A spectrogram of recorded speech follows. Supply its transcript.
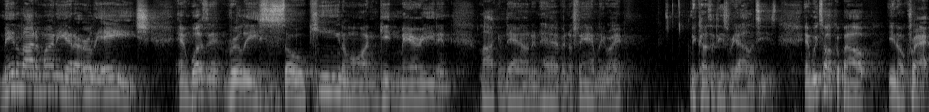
made a lot of money at an early age and wasn't really so keen on getting married and locking down and having a family, right? Because of these realities. And we talk about, you know, crack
